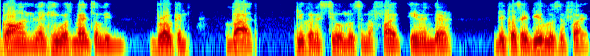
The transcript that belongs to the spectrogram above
gone. Like he was mentally broken. But you're gonna still lose in a fight even there. Because I did lose a fight.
